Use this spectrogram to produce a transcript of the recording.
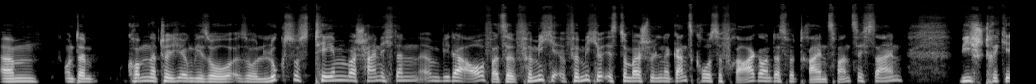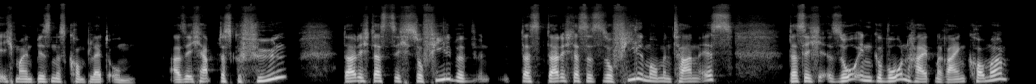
Ähm, und dann kommen natürlich irgendwie so, so Luxusthemen wahrscheinlich dann ähm, wieder auf. Also für mich, für mich ist zum Beispiel eine ganz große Frage, und das wird 23 sein, wie stricke ich mein Business komplett um? Also ich habe das Gefühl, dadurch, dass sich so viel, dass dadurch, dass es so viel momentan ist, dass ich so in Gewohnheiten reinkomme,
